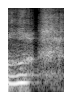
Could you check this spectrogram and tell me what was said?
Oh.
